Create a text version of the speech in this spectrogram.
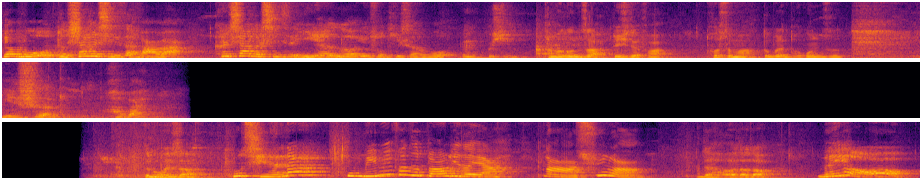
要不等下个星期再发吧？看下个星期的营业额有所提升不？哎，不行，他们工资啊必须得发，拖什么啊都不能拖工资。也是，好吧。怎么回事啊？我钱呢？我明明放在包里的呀，哪去了？你再好好找找。没有，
